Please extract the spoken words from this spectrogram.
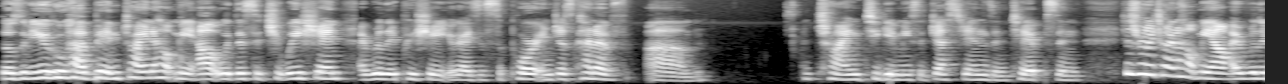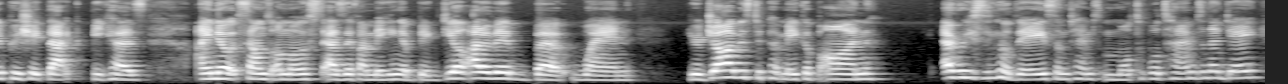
those of you who have been trying to help me out with this situation. I really appreciate your guys' support and just kind of um, trying to give me suggestions and tips and just really trying to help me out. I really appreciate that because I know it sounds almost as if I'm making a big deal out of it, but when your job is to put makeup on every single day, sometimes multiple times in a day,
